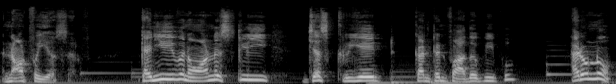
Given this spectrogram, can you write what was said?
and not for yourself? Can you even honestly just create content for other people? I don't know.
